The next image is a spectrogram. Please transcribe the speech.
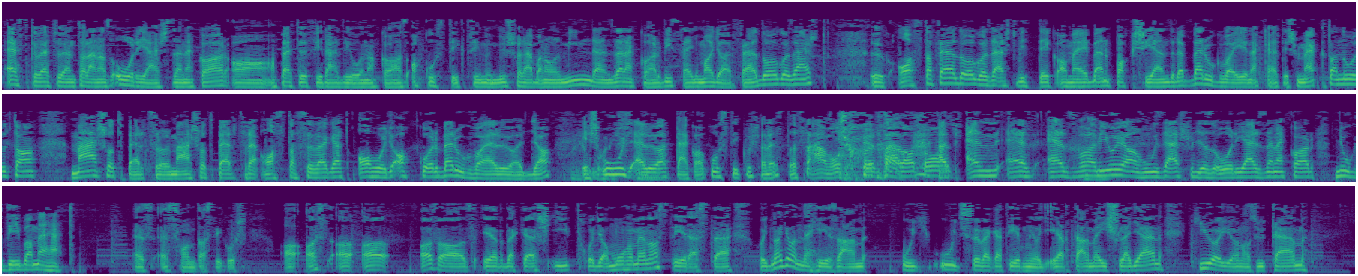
ezt követően talán az Óriás zenekar a, a Petőfi Rádiónak az Akusztik című műsorában, ahol minden zenekar visz egy magyar feldolgozást, ők azt a feldolgozást vitték, amelyben Paksi Endre berugva énekelt, és megtanulta másodpercről másodpercre azt a szöveget, ahogy akkor berugva előadja, és úgy előadták akusztikusan ezt a számot. Hát ez, ez, ez valami olyan húzás, hogy az óriás zenekar nyugdíjba mehet. Ez, ez fantasztikus. A, az, a, a, az az érdekes itt, hogy a Mohamed azt érezte, hogy nagyon nehéz ám úgy, úgy szöveget írni, hogy értelme is legyen, kijöjjön az ütem,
